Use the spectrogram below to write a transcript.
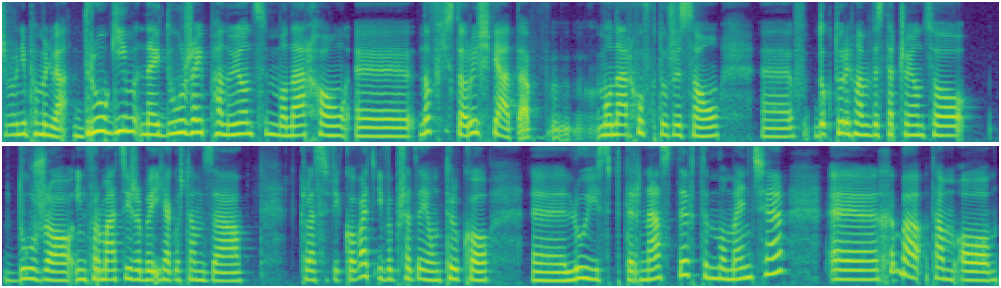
żebym nie pomyliła, drugim najdłużej panującym monarchą e, no, w historii świata. Monarchów, którzy są, do których mamy wystarczająco dużo informacji, żeby ich jakoś tam zaklasyfikować i wyprzedza ją tylko E, Louis XIV w tym momencie. E, chyba tam o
